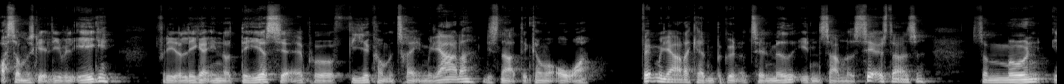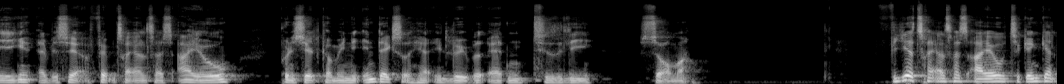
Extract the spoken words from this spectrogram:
og så måske alligevel ikke, fordi der ligger en Nordea-serie på 4,3 milliarder. Lige snart den kommer over 5 milliarder, kan den begynde at tælle med i den samlede seriestørrelse. Så må ikke, at vi ser 553 IO potentielt komme ind i indekset her i løbet af den tidlige sommer. 453 IO til gengæld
